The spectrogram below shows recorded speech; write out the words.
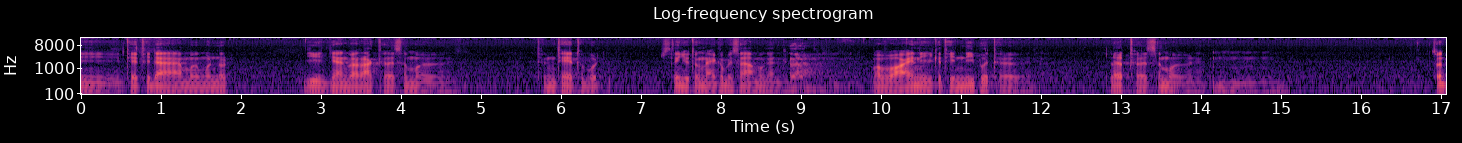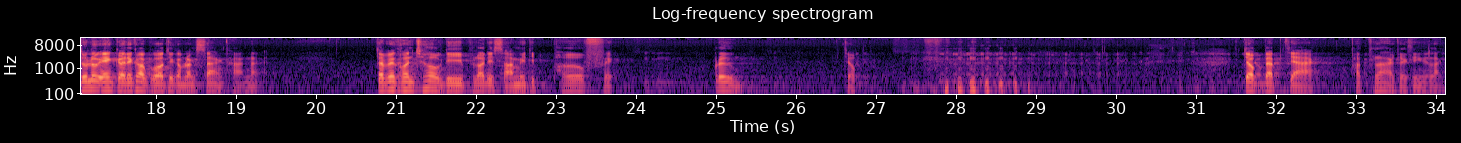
เทพธิดาเมืองมนุษย์ ยืนยันว่ารักเธอเสมอ ถึงเทพบุตร ซึ่งอยู่ตรงไหนก็ไม่ทราบเหมือนกันมาบอกไอ้นี่กระถินนี้เพื่อเธอ เลิฟเธอเสมอเนี่ยส่วนตัวลูกเองเกิดในครอบครัวที่กำลังสร้างฐานะ แต่เป็นคนโชคดีเพราะได้สามีที่ perfect ปลื้ม จบ จบแบบจากพลัดพรากจากสิ่งที่รัก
